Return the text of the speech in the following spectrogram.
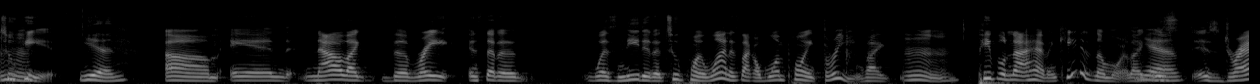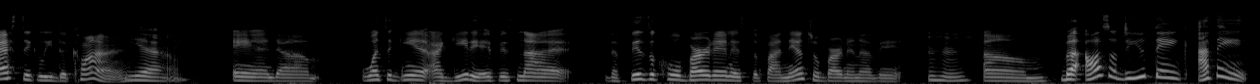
2 Mhm. kids. yeah Um, and now like the rate instead of what's needed a two point one, it's like a one point three. Like mm. people not having kids no more. Like Yeah. it's it's drastically declined. yeah And um, once again, I get it. If it's not the physical burden, it's the financial burden of it. mm-hmm. Um, But also, do you think? I think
